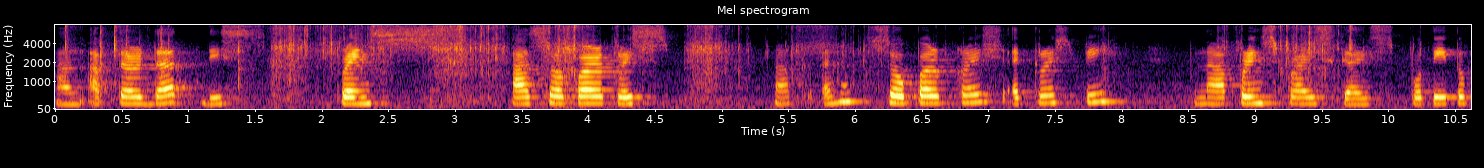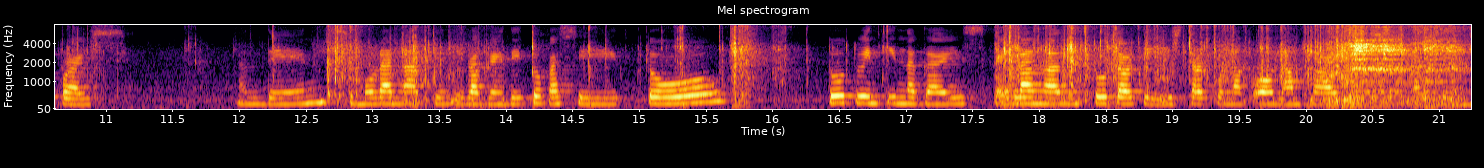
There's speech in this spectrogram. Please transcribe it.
And after that, this french uh, super crisp uh, ano? super crisp, uh, crispy na french fries guys, potato fries. And then, simulan natin ilagay dito kasi to 220 na guys. Kailangan 230 i-start ko nag-on ang fry machine.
